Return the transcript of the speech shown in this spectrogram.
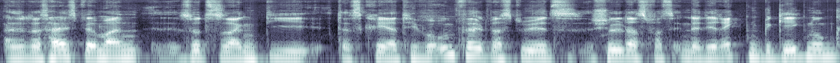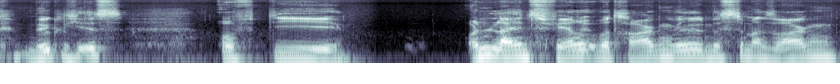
Also das heißt, wenn man sozusagen die, das kreative Umfeld, was du jetzt schilderst, was in der direkten Begegnung möglich ist, auf die Online-Sphäre übertragen will, müsste man sagen,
